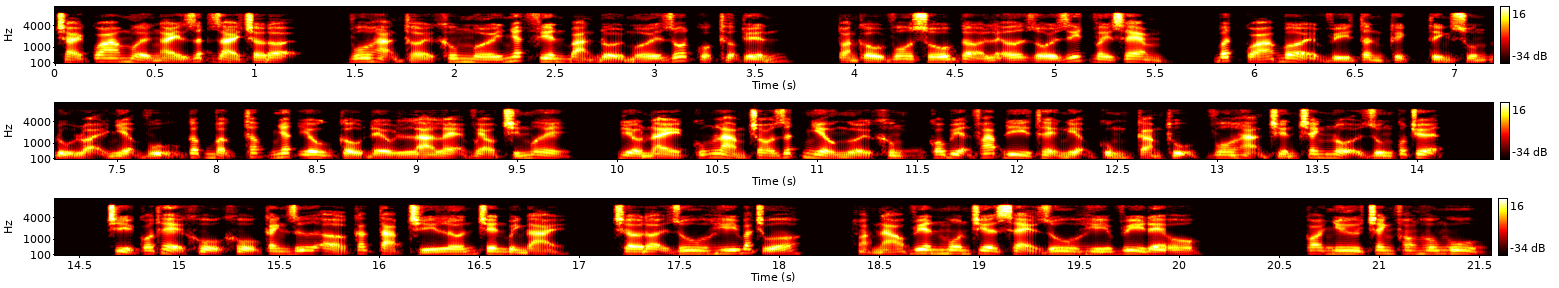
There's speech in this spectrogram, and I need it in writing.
Trải qua mười ngày rất dài chờ đợi vô hạn thời không mới nhất phiên bản đổi mới rốt cuộc thượng tuyến, toàn cầu vô số tờ lỡ rối rít vây xem, bất quá bởi vì tân kịch tình xuống đủ loại nhiệm vụ cấp bậc thấp nhất yêu cầu đều là lẹ vẹo chín mươi, điều này cũng làm cho rất nhiều người không có biện pháp đi thể nghiệm cùng cảm thụ vô hạn chiến tranh nội dung cốt truyện. Chỉ có thể khổ khổ canh giữ ở các tạp chí lớn trên bình đài, chờ đợi du hí bắt chúa, hoặc náo viên môn chia sẻ du hí video. Coi như tranh phong hông ngu,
